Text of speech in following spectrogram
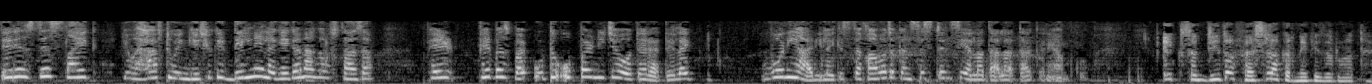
There is this like you have to engage کیونکہ دل نہیں لگے گا نا اگر استاذہ. پھر پھر بس اوپر نیچے ہوتے رہتے لائک وہ نہیں آ رہی لائک استقامت اور کنسسٹینسی اللہ تعالیٰ عطا کریں آپ کو. ایک سنجیدہ فیصلہ کرنے کی ضرورت ہے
